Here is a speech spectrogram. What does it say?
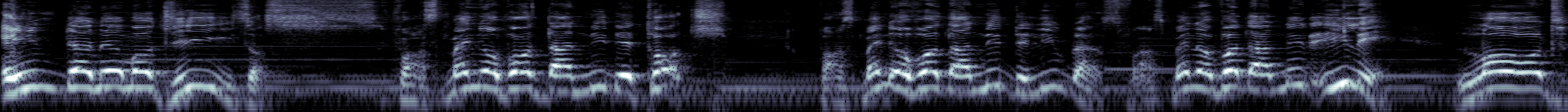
in the name of Jesus. For as many of us that need a touch, for as many of us that need deliverance, for as many of us that need healing, Lord,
